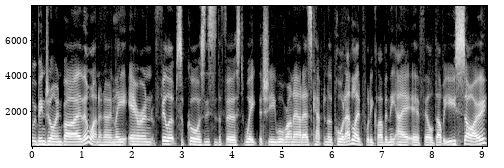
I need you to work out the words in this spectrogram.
We've been joined by the one and only Erin Phillips. Of course, this is the first week that she will run out as captain of the Port Adelaide Footy Club in the AFLW. So,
